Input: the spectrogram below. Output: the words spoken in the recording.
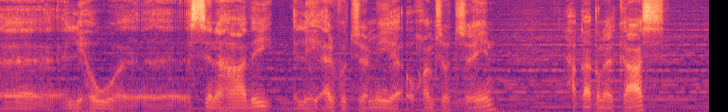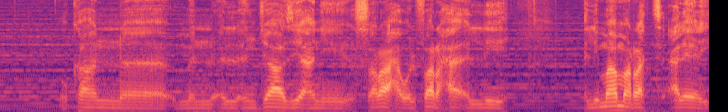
آه، اللي هو السنة هذه اللي هي 1995 حققنا الكاس وكان من الإنجاز يعني الصراحة والفرحة اللي اللي ما مرت علي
